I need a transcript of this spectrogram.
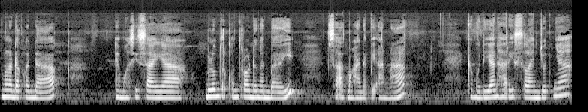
meledak-ledak. Emosi saya belum terkontrol dengan baik saat menghadapi anak. Kemudian hari selanjutnya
